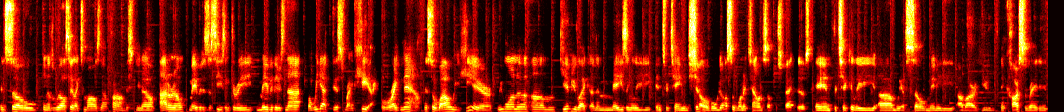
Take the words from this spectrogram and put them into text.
And so, you know, as we all say, like tomorrow's not promised, you know, I don't know, maybe there's a season three, maybe there's not, but we got this right here, right now. And so while we're here, we want to um, give you like an amazingly entertaining show, but we also want to challenge some perspectives. And particularly, um, we have so many of our youth incarcerated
